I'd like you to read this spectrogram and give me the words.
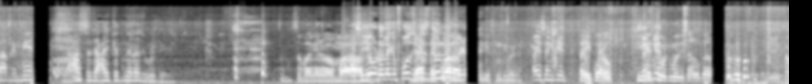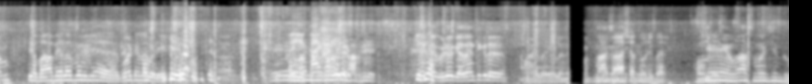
आपले मेन असं ते ऐकत नाही राजू ते. असं एवढं लगे पोच जास्त देऊन कोणा- नको. काय संकेत? पोराव संकेत. शूटमध्ये चालू करा. हे त्या बाब्याला पण या गोट्याला म्हणे काय करायला व्हिडिओ घ्या आणि तिकडे. मायला गेला नाही. अशा थोडीफार केळे वास म्हणशील तू.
